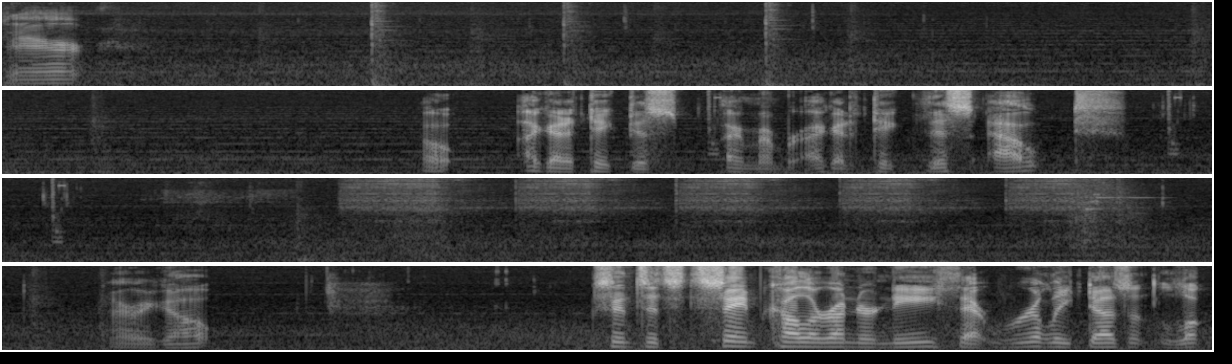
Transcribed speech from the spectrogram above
There. Oh, I gotta take this, I remember, I gotta take this out. There we go. Since it's the same color underneath, that really doesn't look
